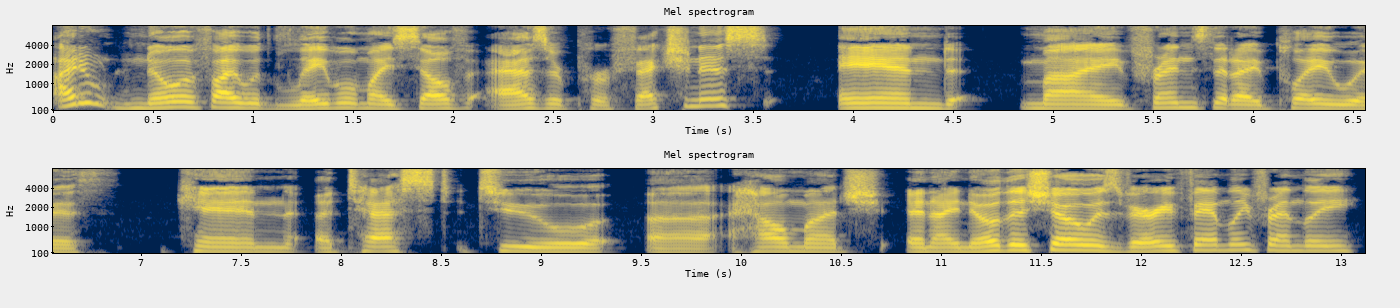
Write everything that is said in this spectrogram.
I don't know if I would label myself as a perfectionist, and my friends that I play with can attest to uh, how much. And I know the show is very family friendly.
